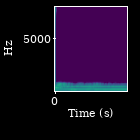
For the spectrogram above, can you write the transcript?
ومن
